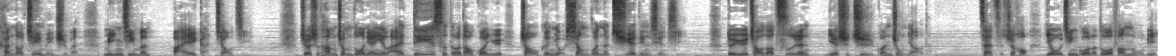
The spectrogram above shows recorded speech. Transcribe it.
看到这枚指纹，民警们百感交集。这是他们这么多年以来第一次得到关于赵根友相关的确定信息，对于找到此人也是至关重要的。在此之后，又经过了多方努力，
